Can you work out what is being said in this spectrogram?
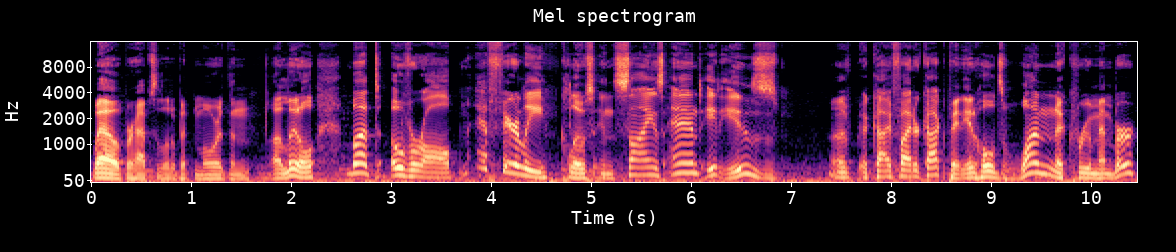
well, perhaps a little bit more than a little, but overall, eh, fairly close in size, and it is a, a K.I.E Fighter cockpit. It holds one crew member.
